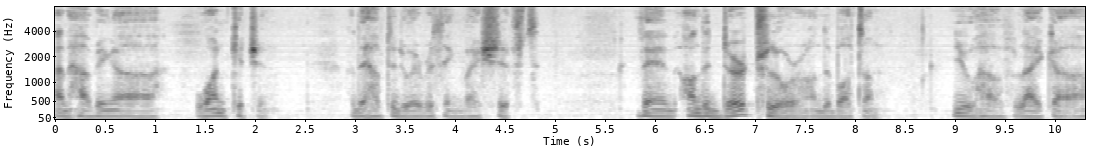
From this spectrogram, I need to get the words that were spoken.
And having uh, one kitchen, and they have to do everything by shift. Then on the dirt floor on the bottom, you have like uh,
